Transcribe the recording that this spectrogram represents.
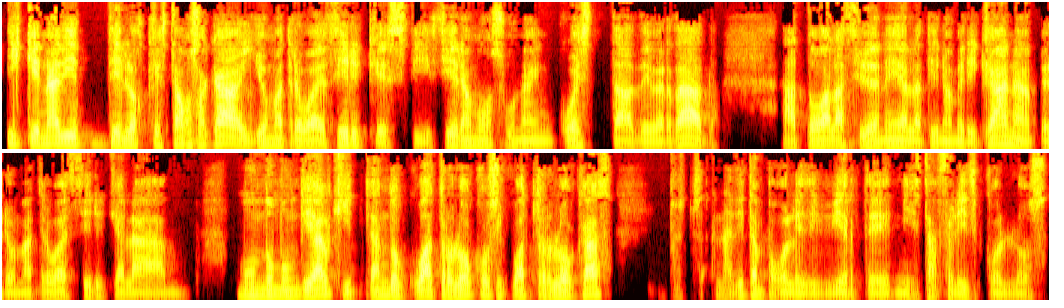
y que nadie de los que estamos acá, y yo me atrevo a decir que si hiciéramos una encuesta de verdad a toda la ciudadanía latinoamericana, pero me atrevo a decir que a la mundo mundial, quitando cuatro locos y cuatro locas, pues a nadie tampoco le divierte ni está feliz con los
